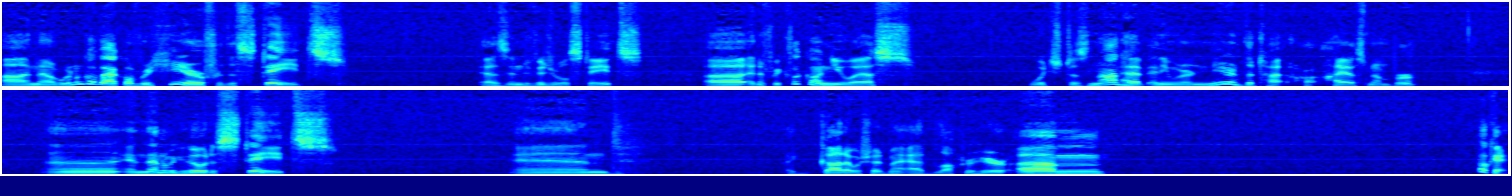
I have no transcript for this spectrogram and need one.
Uh, now we're going to go back over here for the states as individual states. Uh, and if we click on US, which does not have anywhere near the highest number, uh, and then we can go to states, and I God, I wish I had my ad blocker here. Um, okay,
